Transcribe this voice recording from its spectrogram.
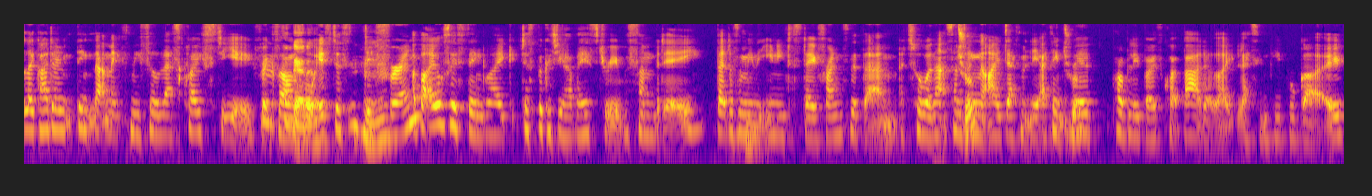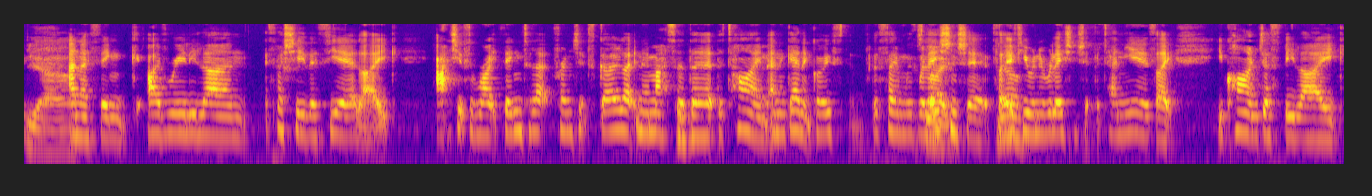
like I don't think that makes me feel less close to you, for Mm, I get example. it. It's just Mhm. different. But I also think like just because you have a history with somebody, that doesn't Mm. mean that you need to stay friends with them at all. And that's something True. that I definitely I think True. we're probably both quite bad at like letting people go. Yeah. And I think I've really learned, especially this year, like actually it's the right thing to let friendships go, like no matter the the time. And again, it goes the same with Mm-hmm. It's like- relationships. Like yeah. if you're in a relationship for ten years, like you can't just be like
